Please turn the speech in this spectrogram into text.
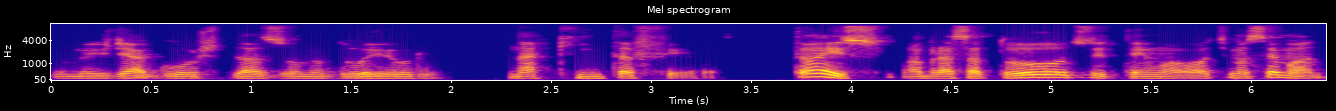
no mês de agosto da zona do euro na quinta-feira. Então é isso. Um abraço a todos e tenham uma ótima semana.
